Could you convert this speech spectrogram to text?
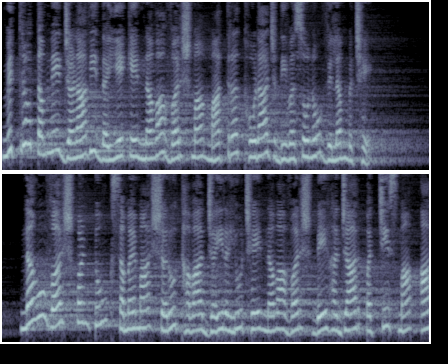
મિત્રો, તમને જણાવી દઈએ કે નવા વર્ષમાં માત્ર થોડા જ દિવસોનો વિલંબ છે. નવું વર્ષ પણ ટૂંક સમયમાં શરૂ થવા જઈ રહ્યું છે. નવા વર્ષ બે હજાર પચીસમાં આ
